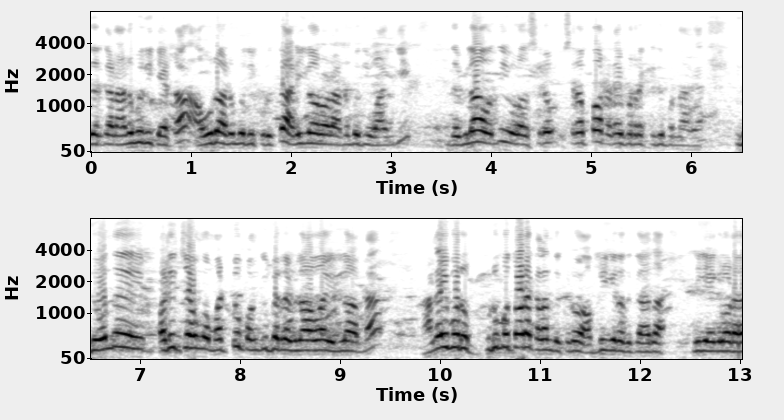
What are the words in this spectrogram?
இதற்கான அனுமதி கேட்டோம். அவரும் அனுமதி கொடுத்து அணிகளோட அனுமதி வாங்கி இந்த விழா வந்து இவ்வளோ சிறப்பு சிறப்பாக நடைபெறக்கு இது பண்ணாங்க. இது வந்து படித்தவங்க மட்டும் பங்கு பெற விழாவாக இல்லாமல் அனைவரும் குடும்பத்தோட கலந்துக்கணும் அப்படிங்கிறதுக்காக தான். நீங்கள் எங்களோட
